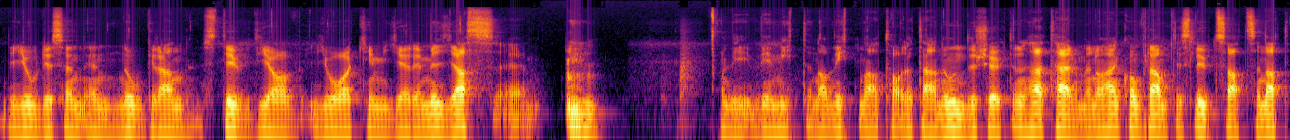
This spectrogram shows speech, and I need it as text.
det gjordes en, en noggrann studie av Joakim Jeremias eh, vid, vid, mitten av 1900-talet. Han undersökte den här termen och han kom fram till slutsatsen att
